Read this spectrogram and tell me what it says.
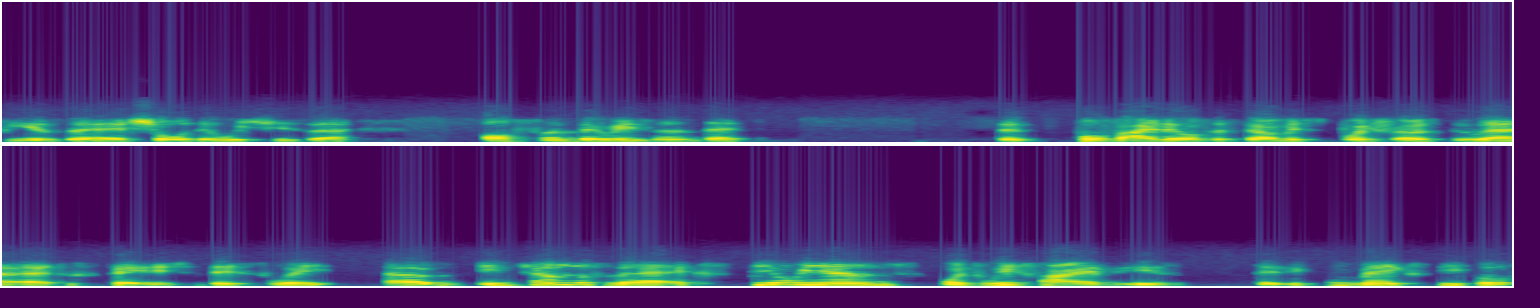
feels uh, shorter, which is uh, often the reason that the provider of the service prefers to to stage this way. Um, in terms of their experience, what we find is that it makes people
